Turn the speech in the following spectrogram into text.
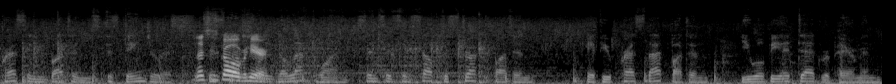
Pressing buttons is dangerous. Let's just go over here. The left one, since it's a self-destruct button. If you press that button, you will be a dead repairman.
